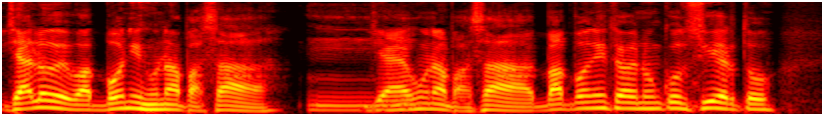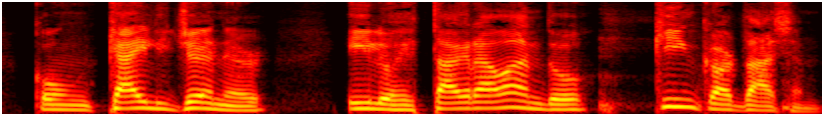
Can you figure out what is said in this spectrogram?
ya lo de Bad Bunny es una pasada. Mm. Ya es una pasada. Bad Bunny estaba en un concierto con Kylie Jenner y los está grabando Kim Kardashian.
